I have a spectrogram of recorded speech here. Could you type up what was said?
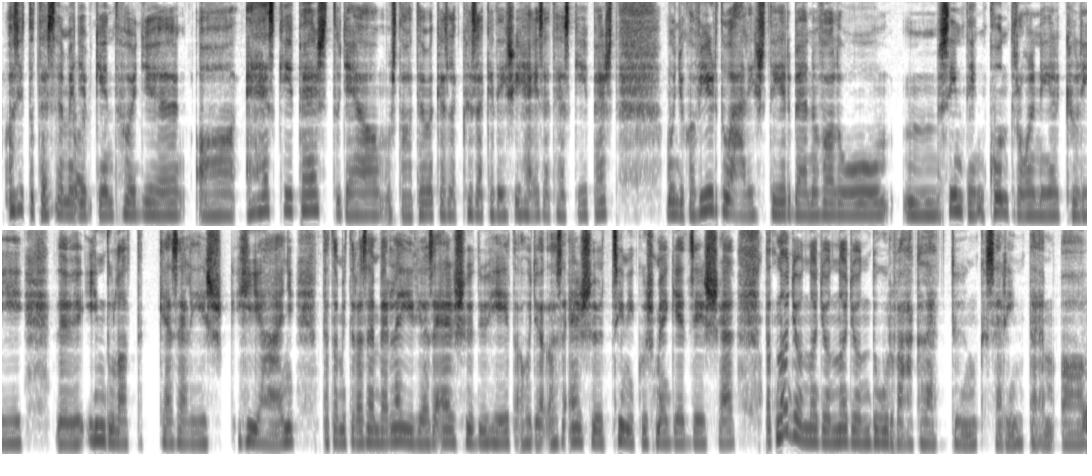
Az jutott eszem egyébként, hogy a, ehhez képest, ugye a, most a tömegközlekedési helyzethez képest, mondjuk a virtuális térben való mm, szintén kontroll nélküli indulat kezelés hiány, tehát amitől az ember leírja az első dühét, ahogy az első cinikus megjegyzéssel, tehát nagyon-nagyon-nagyon durvák lettünk szerintem a,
